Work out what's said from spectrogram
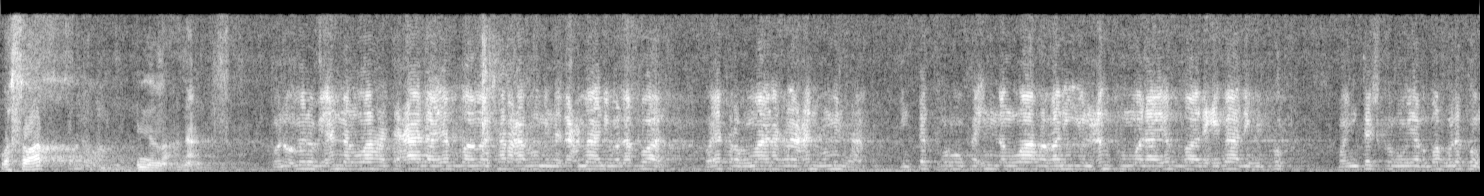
والصواب؟ إن الله نعم. ونؤمن بأن الله تعالى يرضى ما شرعه من الأعمال والأقوال ويكره ما نهى عنه منها. إن تكفروا فإن الله غني عنكم ولا يرضى لعباده الكفر وإن تشكروا يرضه لكم.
